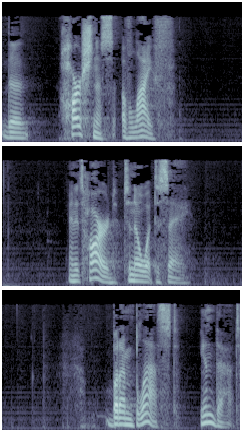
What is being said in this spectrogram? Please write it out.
the harshness of life. And it's hard to know what to say. But I'm blessed in that.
